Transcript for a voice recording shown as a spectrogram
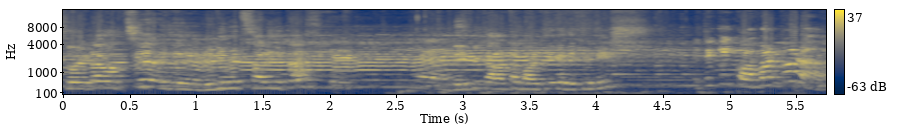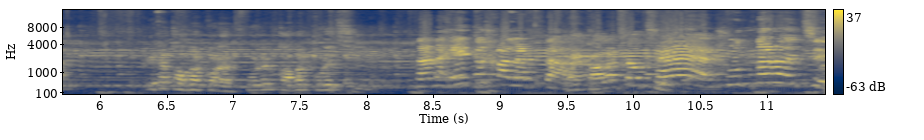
তো এটা হচ্ছে এই যে রেডিমেড শাড়ি এটা দেখবি কালারটা বাড়ি থেকে দেখে নিস। এটা কি কভার করা? এটা কভার করা পুরো কভার করেছি। না না এই তো কালারটা হ্যাঁ কালারটা হচ্ছে হ্যাঁ সুন্দর হয়েছে।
